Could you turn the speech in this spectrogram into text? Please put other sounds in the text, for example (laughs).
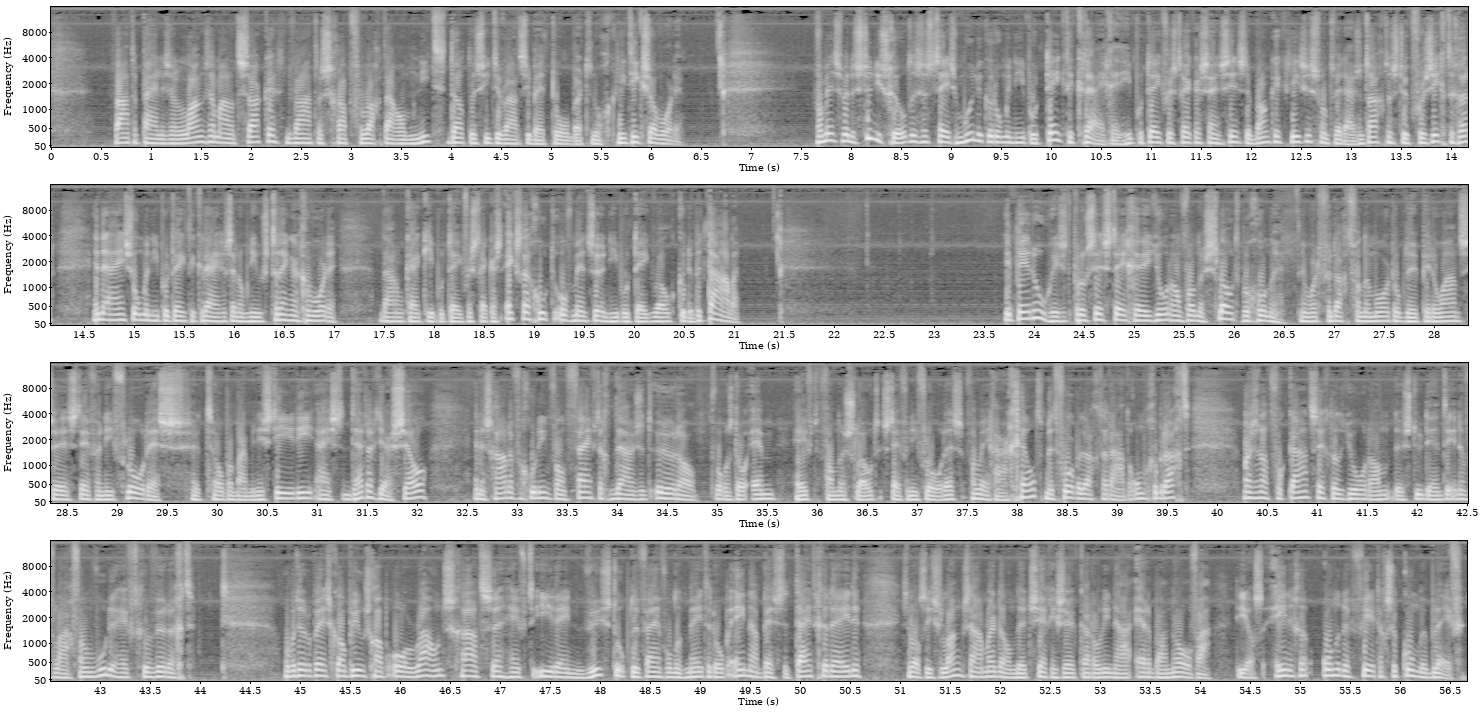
Waterpeilen zijn langzaam aan het zakken. Het waterschap verwacht daarom niet dat de situatie bij Tolbert nog kritiek zal worden. Voor mensen met een studieschuld is het steeds moeilijker om een hypotheek te krijgen. Hypotheekverstrekkers zijn sinds de bankencrisis van 2008 een stuk voorzichtiger. En de eisen om een hypotheek te krijgen zijn opnieuw strenger geworden. Daarom kijken hypotheekverstrekkers extra goed of mensen een hypotheek wel kunnen betalen. In Peru is het proces tegen Joran van der Sloot begonnen. Hij wordt verdacht van de moord op de Peruaanse Stephanie Flores. Het Openbaar Ministerie eist 30 jaar cel en een schadevergoeding van 50.000 euro. Volgens de OM heeft van der Sloot Stephanie Flores vanwege haar geld met voorbedachte raad omgebracht. Maar zijn advocaat zegt dat Joran de studenten in een vlaag van woede heeft gewurgd. Op het Europees kampioenschap Allround schaatsen heeft Irene Wust op de 500 meter op één na beste tijd gereden. Ze was iets langzamer dan de Tsjechische Carolina Erbanova, die als enige onder de 40 seconden bleef.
